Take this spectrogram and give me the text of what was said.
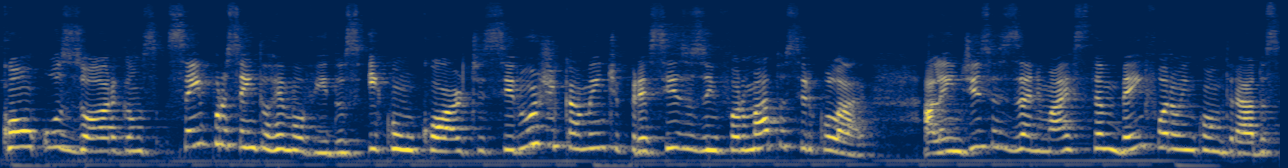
com os órgãos 100% removidos e com cortes cirurgicamente precisos em formato circular. Além disso, esses animais também foram encontrados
